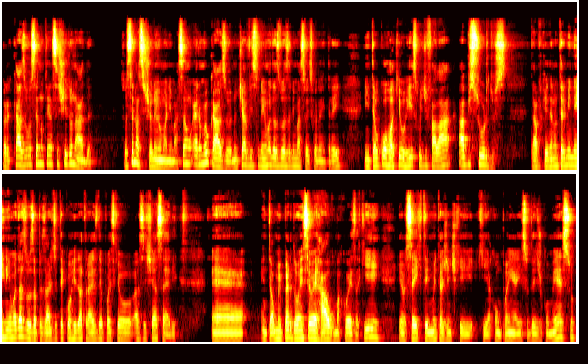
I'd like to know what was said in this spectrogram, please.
para caso você não tenha assistido nada. Se você não assistiu nenhuma animação, era o meu caso. Eu não tinha visto nenhuma das duas animações quando eu entrei, então corro aqui o risco de falar absurdos, tá? Porque ainda não terminei nenhuma das duas, apesar de ter corrido atrás depois que eu assisti a série. É, então me perdoem se eu errar alguma coisa aqui. Eu sei que tem muita gente que, que acompanha isso desde o começo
